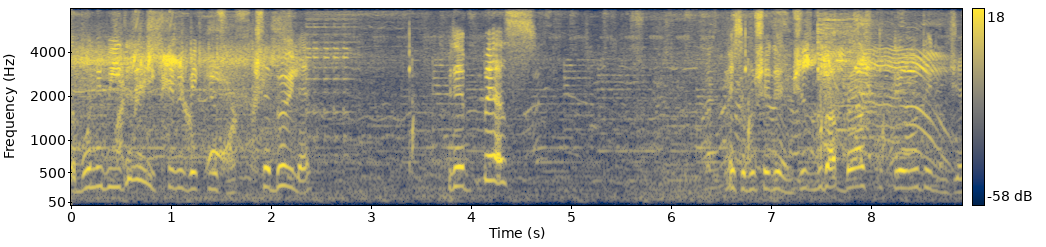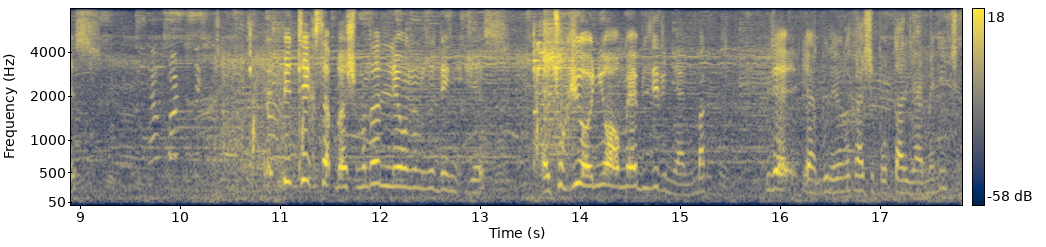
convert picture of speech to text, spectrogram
Ya bu ne bir de ikide bir bekliyorsunuz. İşte böyle. Bir de beyaz Neyse bu şey denemişiz. Bu da beyaz kurt deneyeceğiz. Bir tek hesaplaşmada Leon'umuzu deneyeceğiz. Yani çok iyi oynuyor olmayabilirim yani bakmayın. Bir de yani bu Leon'a karşı botlar gelmediği için.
